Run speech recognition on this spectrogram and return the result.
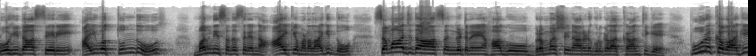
ರೋಹಿದಾಸ್ ಸೇರಿ ಐವತ್ತೊಂದು ಮಂದಿ ಸದಸ್ಯರನ್ನ ಆಯ್ಕೆ ಮಾಡಲಾಗಿದ್ದು, ಸಮಾಜದ ಸಂಘಟನೆ ಹಾಗೂ ಬ್ರಹ್ಮಶ್ರೀ ನಾರಾಯಣ ಗುರುಗಳ ಕ್ರಾಂತಿಗೆ ಪೂರಕವಾಗಿ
